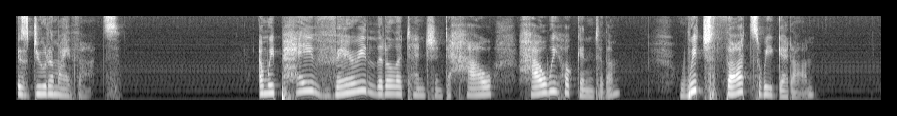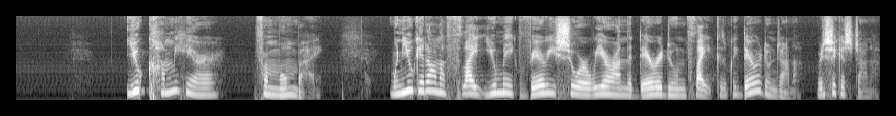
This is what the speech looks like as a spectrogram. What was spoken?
is due to my thoughts. And we pay very little attention to how, how we hook into them, which thoughts we get on. You come here from Mumbai when you get on a flight, you make very sure we are on the Dehradun flight because we Dehradun jana, Rishikesh jana.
